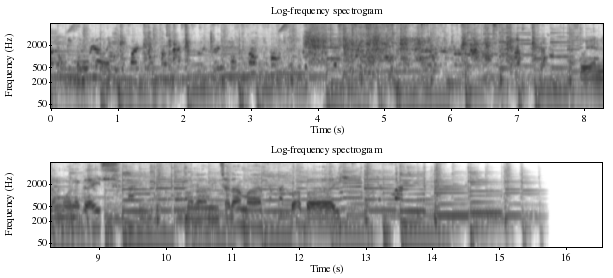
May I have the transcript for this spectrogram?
So yan lang muna guys. Maraming salamat. Bye bye.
